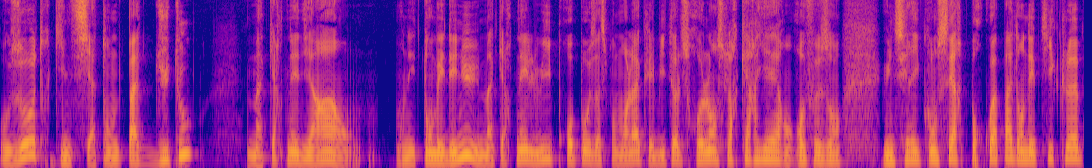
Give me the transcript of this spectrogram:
aux autres qui ne s'y attendent pas du tout. McCartney dira on, est tombé des nues. McCartney, lui, propose à ce moment-là que les Beatles relancent leur carrière en refaisant une série de concerts, pourquoi pas dans des petits clubs,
